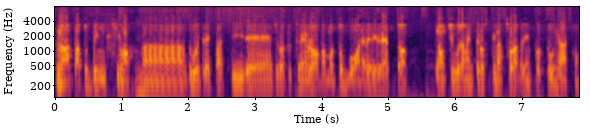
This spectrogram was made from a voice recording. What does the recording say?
non ha fatto benissimo, uh, due o tre partite soprattutto in Europa molto buone, per il resto non sicuramente lo Spinazzola per infortunio. Ecco.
